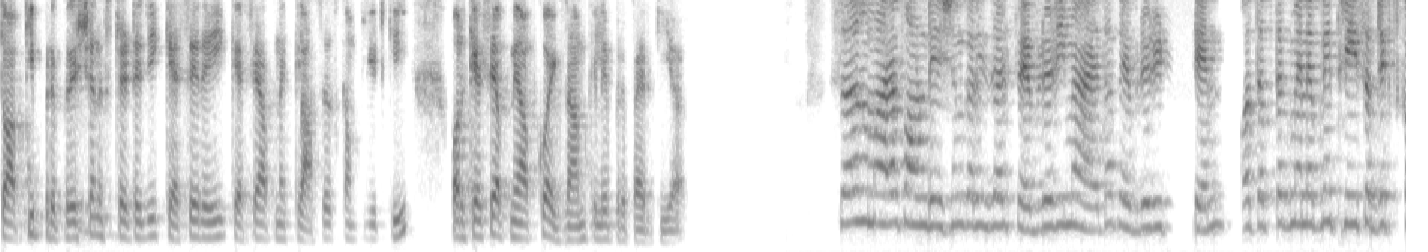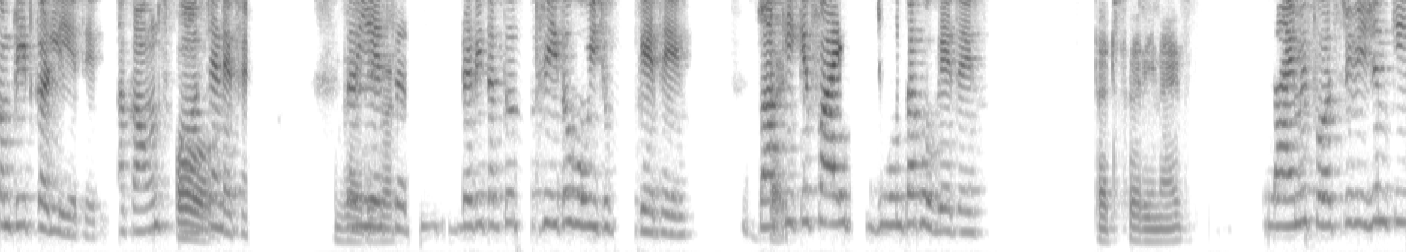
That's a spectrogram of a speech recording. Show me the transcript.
तो आपकी प्रिपरेशन स्ट्रेटेजी कैसे रही? कैसे आपने क्लासेस कंप्लीट की? और कैसे अपने आप को एग्ज़ाम के लिए प्रिपेयर किया? सर हमारा फाउंडेशन का रिज़ल्ट फेब्रवरी में आया था फेब्रवरी टेन और तब तक मैंने अपने थ्री सब्जेक्ट्स कंप्लीट कर लिए थे accounts cost and F sir ये सर फेब्रवरी तक तो थ्री तो हो ही चुके थे बाकी के फाइव जून तक हो गए थे। दैट्स वेरी नाइस जुलाई में फ़र्स्ट रिवीजन की।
